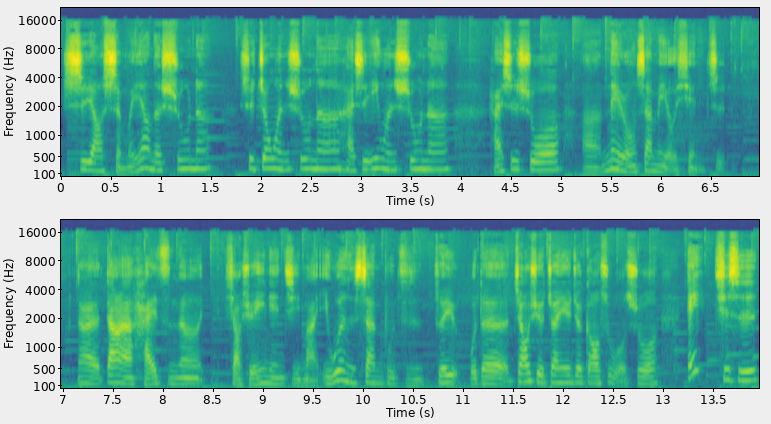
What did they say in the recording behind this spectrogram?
是要什么样的书呢？是中文书呢，还是英文书呢？”还是说，呃，内容上面有限制。那当然，孩子呢，小学一年级嘛，一问三不知。所以我的教学专业就告诉我说，诶，其实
